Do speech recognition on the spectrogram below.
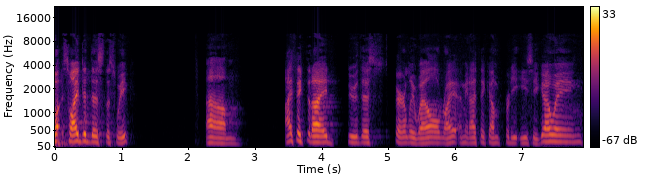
So, so I did this this week. Um, I think that I do this fairly well, right? I mean, I think I'm pretty easygoing.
